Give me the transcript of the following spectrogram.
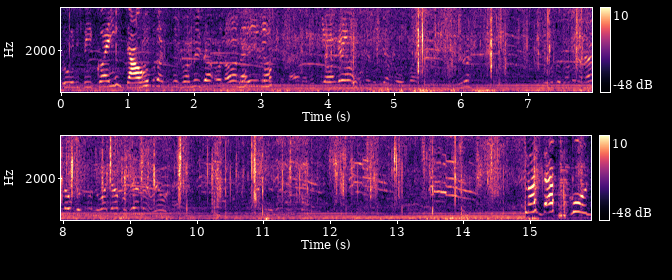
We will be going down. Let's go. Not that good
